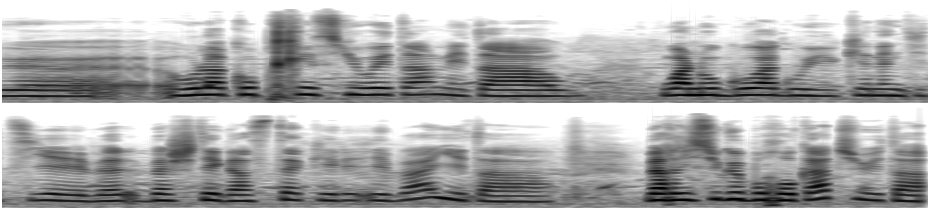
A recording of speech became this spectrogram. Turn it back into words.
uh, holako presioetan, eta uanogoak uken entitzie beste gaztek ere ebai, eta behar dizugu borrokatu, eta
